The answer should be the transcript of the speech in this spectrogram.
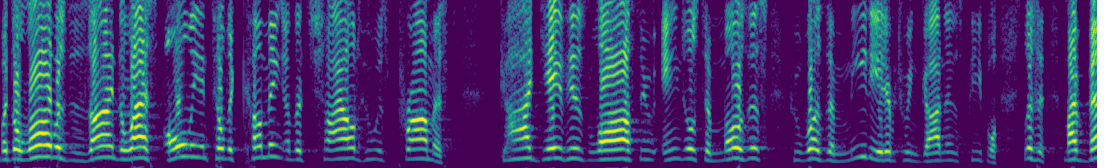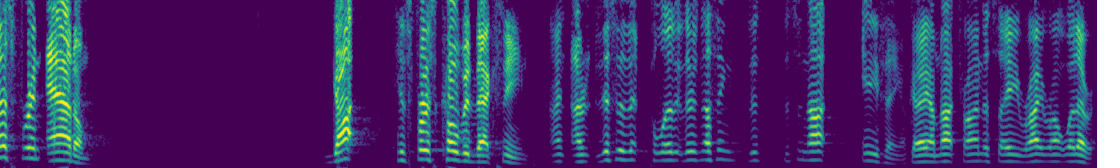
But the law was designed to last only until the coming of the child who was promised. God gave his law through angels to Moses, who was the mediator between God and his people. Listen, my best friend Adam got his first COVID vaccine. I, I, this isn't political. There's nothing. This, this is not anything, okay? I'm not trying to say right, wrong, whatever.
